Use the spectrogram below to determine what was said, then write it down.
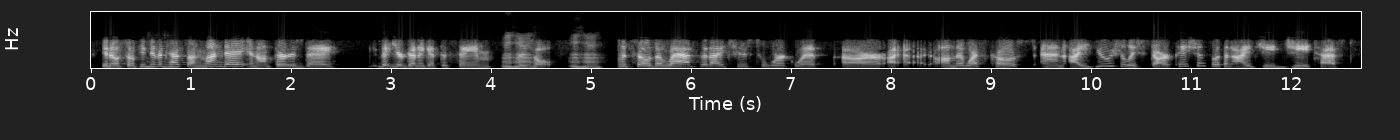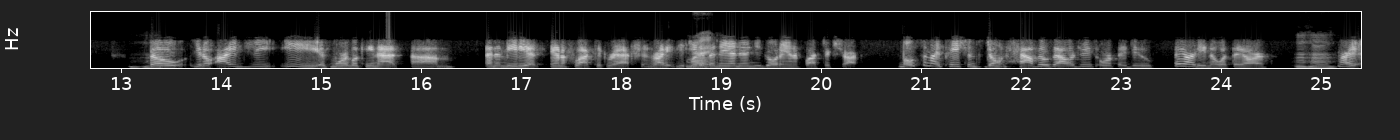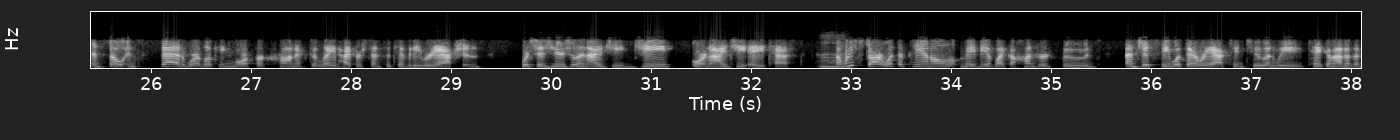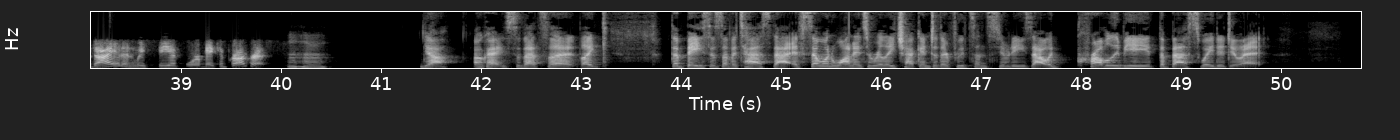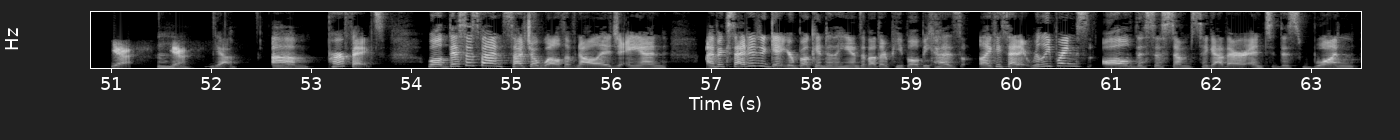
You know, so if you do the test on Monday and on Thursday, that you're going to get the same Mhm. results. Mm-hmm. And so the labs that I choose to work with are on the West Coast, and I usually start patients with an IgG test. So, you know, IgE is more looking at um, an immediate anaphylactic reaction, right? You eat a banana and you go to anaphylactic shock. Most of my patients don't have those allergies, or if they do, they already know what they are. Mm-hmm. Right. And so instead, we're looking more for chronic delayed hypersensitivity reactions, which is usually an IgG or an IgA test. And we start with a panel maybe of like 100 foods and just see what they're reacting to. And we take them out of the diet and we see if we're making progress. Mm-hmm. Yeah. Okay. So that's the like the basis of a test that if someone wanted to really check into their food sensitivities, that would probably be the best way to do it. Yes. Mhm. Yes. Yeah. Um, perfect. Well, this has been such a wealth of knowledge and I'm excited to get your book into the hands of other people because, like I said, it really brings all the systems together into this one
